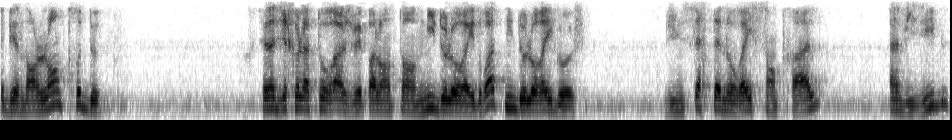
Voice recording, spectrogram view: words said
Eh bien dans l'entre-deux. C'est-à-dire que la Torah, je ne vais pas l'entendre ni de l'oreille droite, ni de l'oreille gauche. D'une certaine oreille centrale, invisible,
